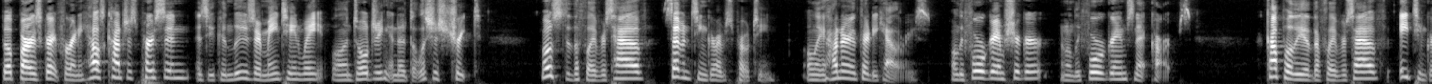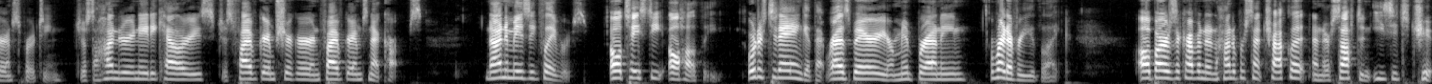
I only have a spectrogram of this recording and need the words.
Built Bar is great for any health conscious person, as you can lose or maintain weight while indulging in a delicious treat. Most of the flavors have 17 grams protein, only 130 calories, only 4 grams sugar, and only 4 grams net carbs. A couple of the other flavors have 18 grams protein, just 180 calories, just 5 grams sugar, and 5 grams net carbs. Nine amazing flavors, all tasty, all healthy. Order today and get that raspberry or mint brownie, or whatever you'd like. All bars are covered in 100% chocolate and are soft and easy to chew.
